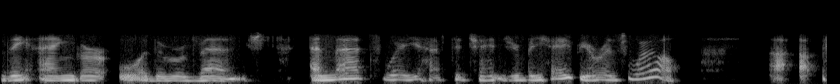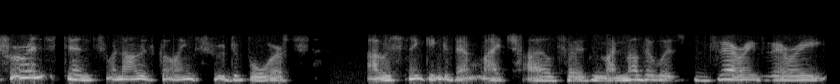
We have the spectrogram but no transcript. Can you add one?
the anger or the revenge. And that's where you have to change your behavior as well. Uh, uh, for instance, when I was going through divorce, I was thinking about my childhood. My mother was very, very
